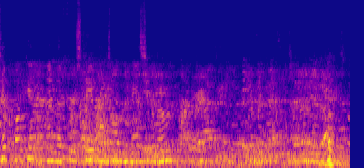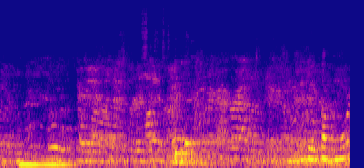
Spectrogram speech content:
tip bucket on the first table and tell them to pass it around? Do a couple more,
